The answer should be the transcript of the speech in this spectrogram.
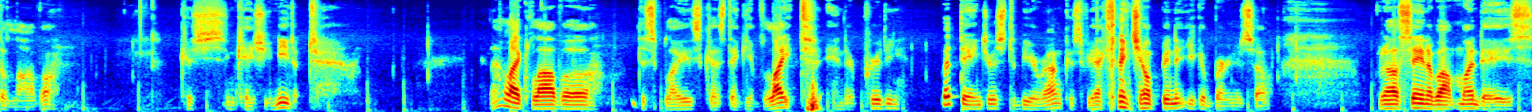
the lava. Cause, in case you need it. And I like lava displays because they give light and they're pretty but dangerous to be around because if you actually jump in it, you can burn yourself. What I was saying about Mondays,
